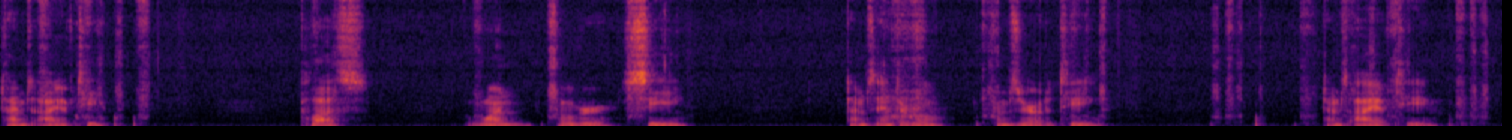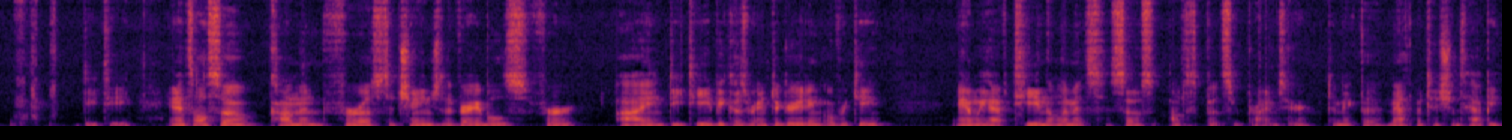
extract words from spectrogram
times I of t plus 1 over c times the integral from 0 to t times I of t dt. And it's also common for us to change the variables for i and dt because we're integrating over t and we have t in the limits, so I'll just put some primes here to make the mathematicians happy.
